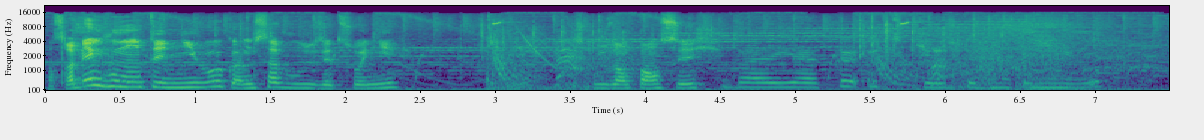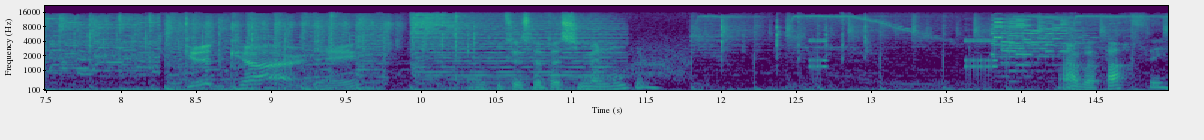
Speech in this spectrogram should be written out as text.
Ça serait bien que vous montez de niveau, comme ça vous vous êtes soigné. Qu'est-ce que vous en pensez Bah, il y a que X qui risque de monter de niveau. Good card, eh? Bah, Écoute, ça serait pas si mal non plus. Ah bah parfait.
